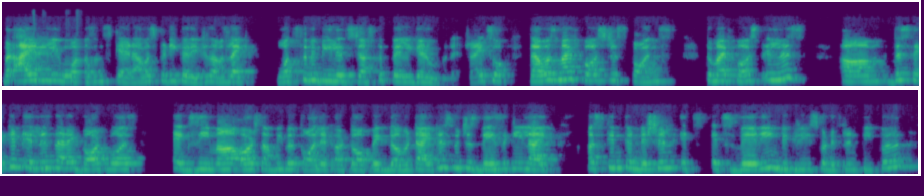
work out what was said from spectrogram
But I really wasn't scared. I was pretty courageous. I was like, what's the big deal? It's just a pill. Get over it, right? So that was my first response to my first illness. Um, the second illness that I got was eczema, or some people call it atopic dermatitis, which is basically like a skin condition. It's it's varying degrees for different people.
